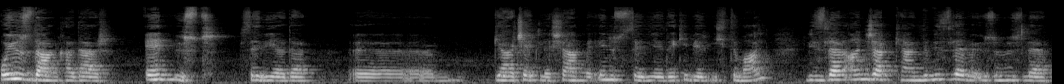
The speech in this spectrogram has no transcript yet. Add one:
O yüzden kader en üst seviyede e, gerçekleşen ve en üst seviyedeki bir ihtimal. Bizler ancak kendimizle ve özümüzle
